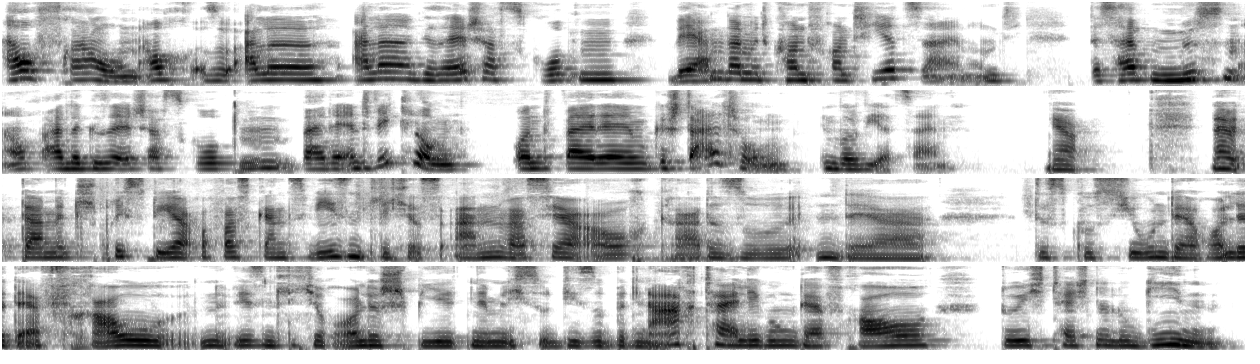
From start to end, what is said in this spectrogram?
Auch Frauen, auch also alle, alle Gesellschaftsgruppen werden damit konfrontiert sein. Und deshalb müssen auch alle Gesellschaftsgruppen bei der Entwicklung und bei der Gestaltung involviert sein. Ja, na, damit sprichst du ja auch was ganz Wesentliches an, was ja auch gerade so in der Diskussion der Rolle der Frau eine wesentliche Rolle spielt, nämlich so diese Benachteiligung der Frau durch Technologien.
